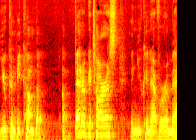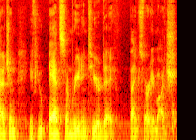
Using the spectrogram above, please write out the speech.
You can become the a better guitarist than you can ever imagine if you add some reading to your day. Thanks very much.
